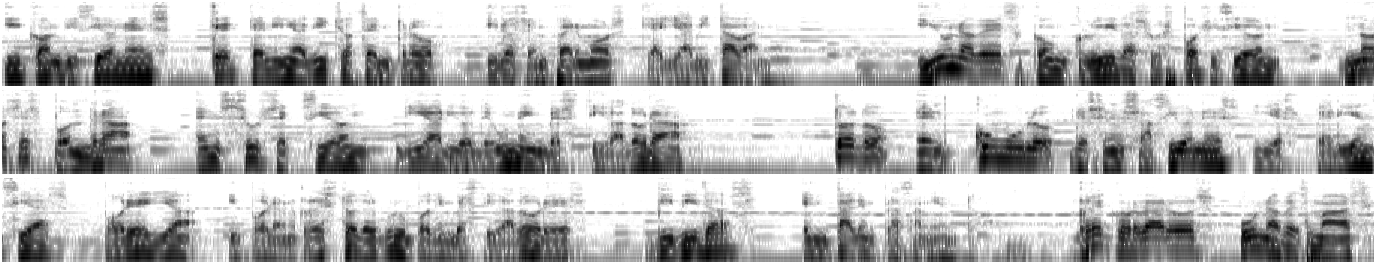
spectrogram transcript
y condiciones que tenía dicho centro y los enfermos que allí habitaban. Y una vez concluida su exposición, nos expondrá en su sección Diario de una investigadora todo el cúmulo de sensaciones y experiencias por ella y por el resto del grupo de investigadores vividas en tal emplazamiento. Recordaros una vez más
